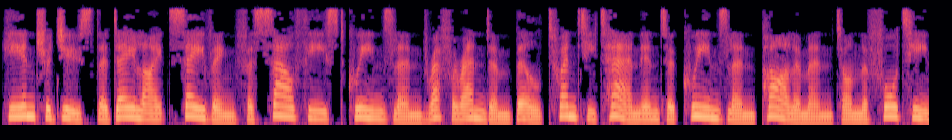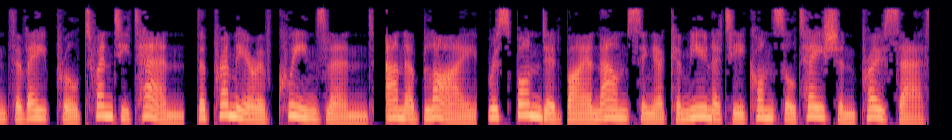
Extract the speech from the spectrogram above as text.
he introduced the Daylight Saving for South East Queensland Referendum Bill 2010 into Queensland Parliament on 14 April 2010. The Premier of Queensland, Anna Bligh, responded by announcing a community consultation process,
